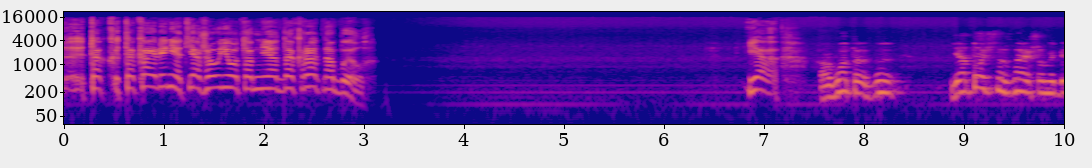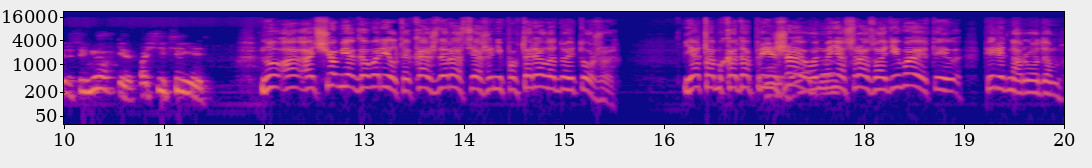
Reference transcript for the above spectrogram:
э, так, такая или нет? Я же у него там неоднократно был. Я... А вот, э, ну, я точно знаю, что на Берсеневке почти все есть. Ну, а о чем я говорил-то? Каждый раз я же не повторял одно и то же. Я там, когда приезжаю, О, да, он да. меня сразу одевает и перед народом.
